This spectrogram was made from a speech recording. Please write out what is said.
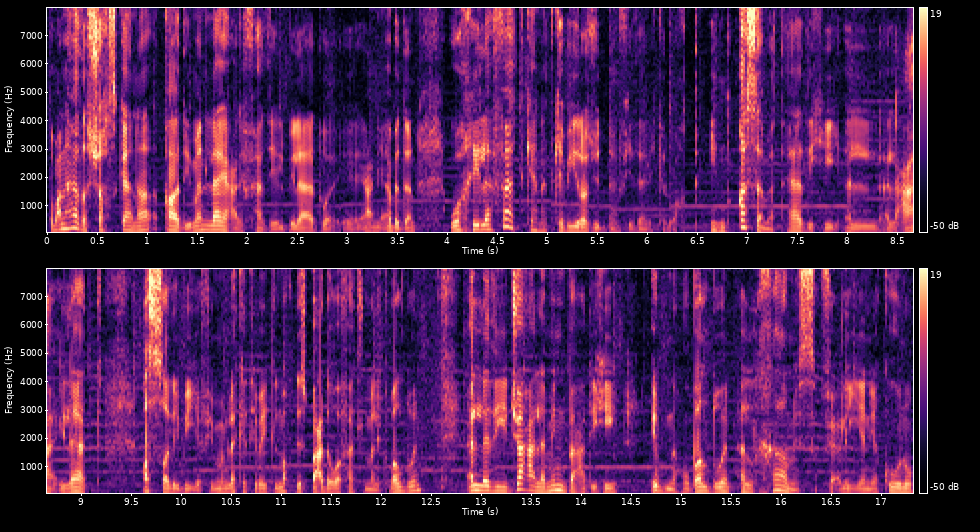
طبعا هذا الشخص كان قادما لا يعرف هذه البلاد يعني أبدا وخلافات كانت كبيرة جدا في ذلك الوقت. انقسمت هذه العائلات الصليبية في مملكة بيت المقدس بعد وفاة الملك بلدوين الذي جعل من بعده ابنه بلدوين الخامس فعليا يكون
